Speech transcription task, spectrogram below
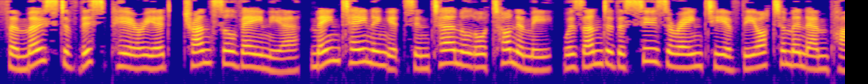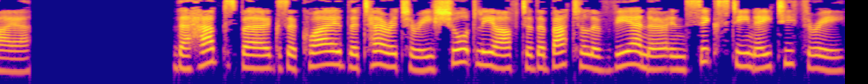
For most of this period, Transylvania, maintaining its internal autonomy, was under the suzerainty of the Ottoman Empire. The Habsburgs acquired the territory shortly after the Battle of Vienna in 1683.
